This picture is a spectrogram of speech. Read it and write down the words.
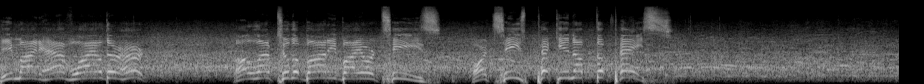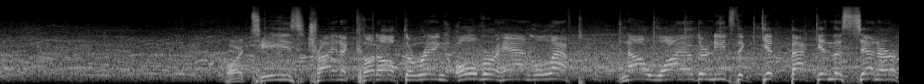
He might have Wilder hurt. A left to the body by Ortiz. Ortiz picking up the pace. Ortiz trying to cut off the ring, overhand left. Now Wilder needs to get back in the center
